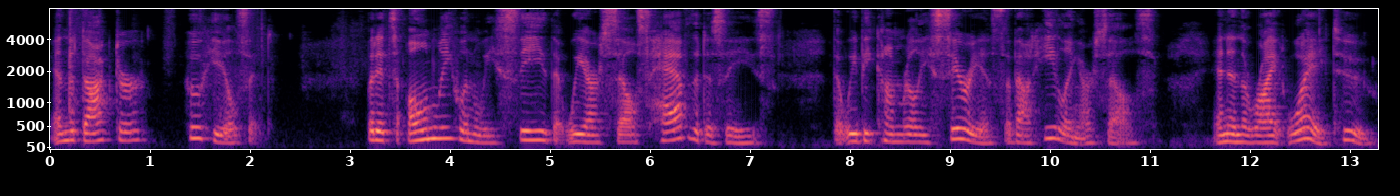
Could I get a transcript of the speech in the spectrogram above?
and the doctor who heals it. But it's only when we see that we ourselves have the disease that we become really serious about healing ourselves and in the right way, too.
